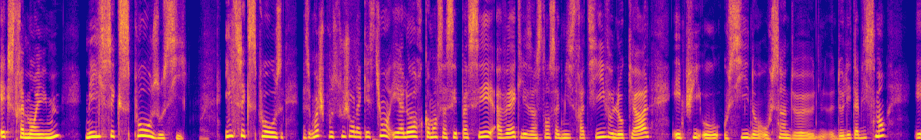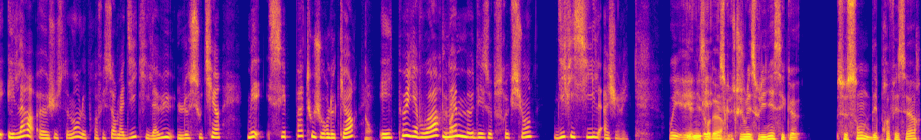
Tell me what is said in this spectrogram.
extrêmement émue, mais ils s'exposent aussi. Ils s'exposent. moi, je pose toujours la question, et alors, comment ça s'est passé avec les instances administratives locales, et puis aussi au sein de, l'établissement? Et, là, euh, justement, le professeur m'a dit qu'il a eu le soutien, mais c'est pas toujours le cas. Et il peut y avoir même des obstructions difficiles à gérer. Oui, et, ce, que, ce que je voulais souligner, c'est que ce sont des professeurs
